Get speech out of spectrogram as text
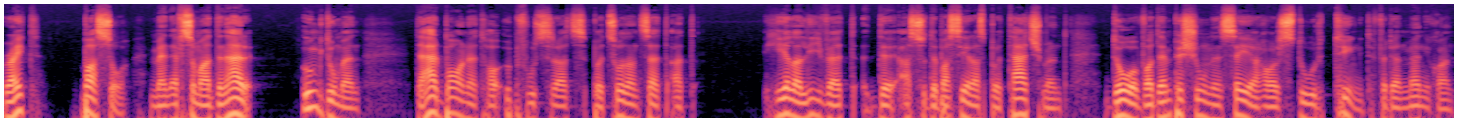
Right? Bara så. Men eftersom att den här ungdomen, det här barnet har uppfostrats på ett sådant sätt att hela livet, det, alltså det baseras på attachment då vad den personen säger har stor tyngd för den människan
